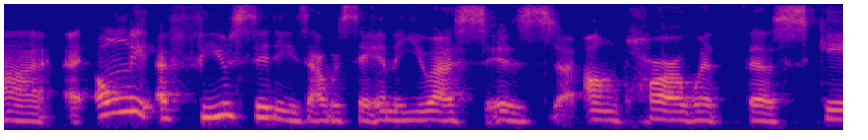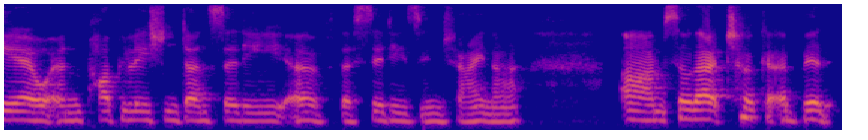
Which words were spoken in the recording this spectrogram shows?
uh, only a few cities, I would say, in the US is on par with the scale and population density of the cities in China. Um, so that took a bit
